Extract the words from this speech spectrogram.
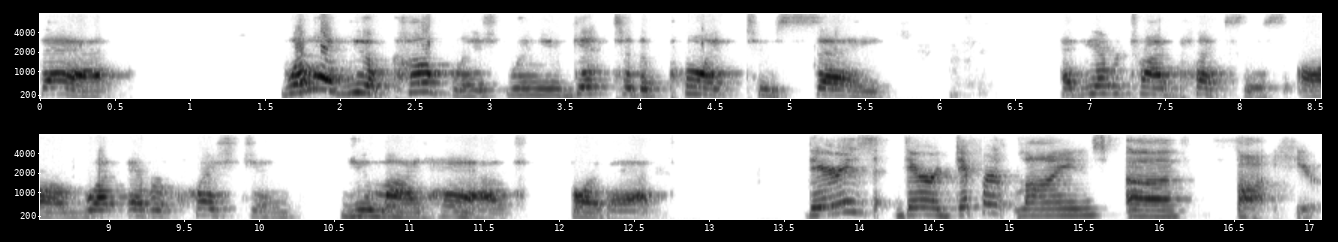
that? What have you accomplished when you get to the point to say, have you ever tried Plexus or whatever question you might have for that? there is there are different lines of thought here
